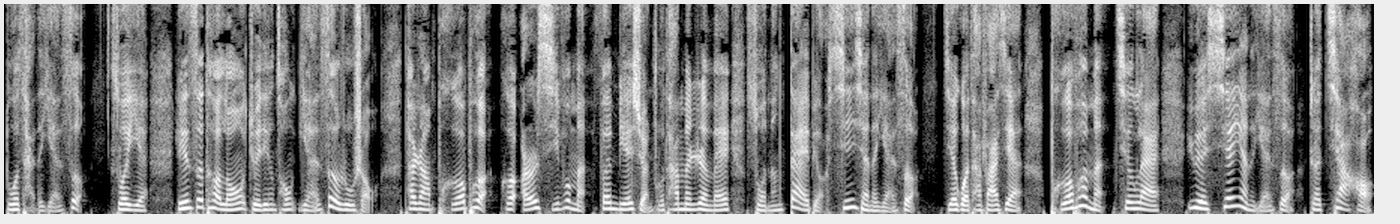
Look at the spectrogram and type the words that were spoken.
多彩的颜色。所以林斯特龙决定从颜色入手，他让婆婆和儿媳妇们分别选出他们认为所能代表新鲜的颜色。结果他发现，婆婆们青睐越鲜艳的颜色，这恰好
